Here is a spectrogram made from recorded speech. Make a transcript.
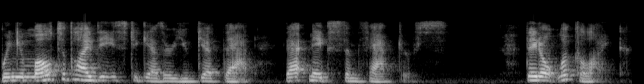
When you multiply these together, you get that. That makes them factors. They don't look alike.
